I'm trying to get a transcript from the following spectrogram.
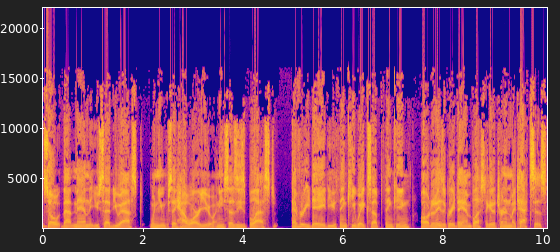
So, that man that you said you ask when you say, How are you? and he says he's blessed. Every day, do you think he wakes up thinking, Oh, today's a great day. I'm blessed. I get to turn in my taxes?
